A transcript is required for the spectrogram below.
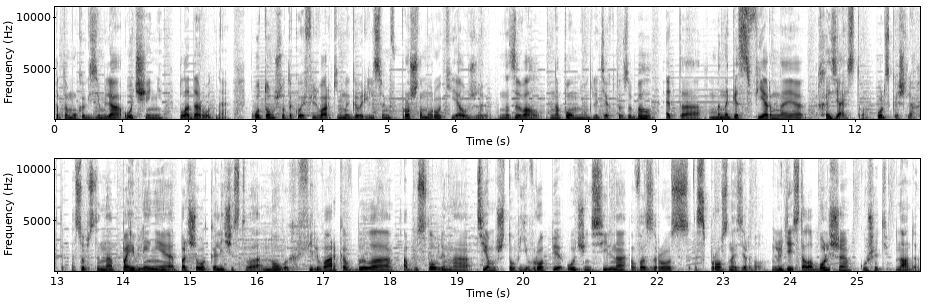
потому как земля очень плодородная. О том, что такое фильварки, мы говорили с вами в прошлом уроке, я уже называл, напомню для тех, кто забыл. Это многосферное хозяйство польской шляхты. Собственно, появление большого количества новых фильварков было обусловлено тем, что в Европе очень сильно возрос спрос на зерно. Людей стало больше, кушать надо.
